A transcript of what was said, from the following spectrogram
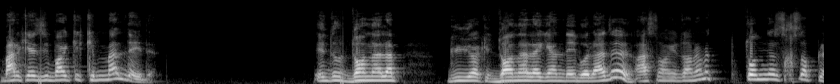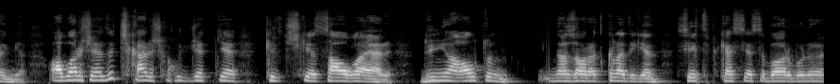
markaziy bankka kim deydi? Endi donalab go'yoki donalaganday bo'ladi. Asosiy dona emas tonnasi hisoblangan. Olib borishadi chiqarishga hujjatga kiritishga sovg'a ya'ni dunyo oltin nazorat qiladigan sertifikatsiyasi bor buni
